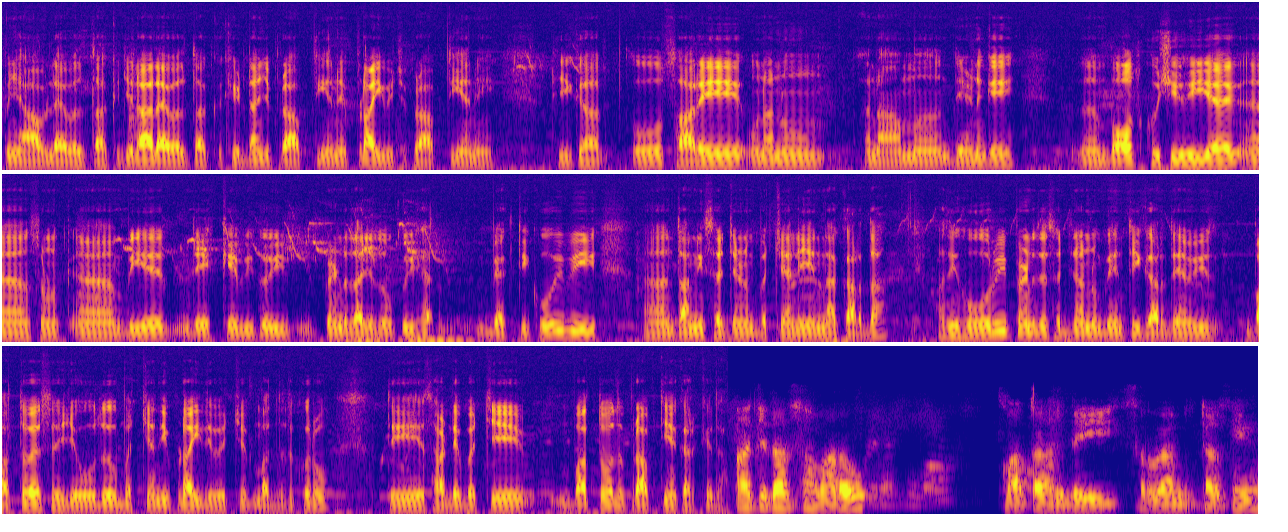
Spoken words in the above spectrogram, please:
ਪੰਜਾਬ ਲੈਵਲ ਤੱਕ, ਜ਼ਿਲ੍ਹਾ ਲੈਵਲ ਤੱਕ ਖੇਡਾਂ 'ਚ ਪ੍ਰਾਪਤੀਆਂ ਨੇ, ਪੜ੍ਹਾਈ ਵਿੱਚ ਪ੍ਰਾਪਤੀਆਂ ਨੇ, ਠੀਕ ਆ, ਉਹ ਸਾਰੇ ਉਹਨਾਂ ਨੂੰ ਇਨਾਮ ਦੇਣਗੇ। ਬਹੁਤ ਖੁਸ਼ੀ ਹੋਈ ਹੈ। ਸੁਣ ਵੀ ਇਹ ਦੇਖ ਕੇ ਵੀ ਕੋਈ ਪਿੰਡ ਦਾ ਜਦੋਂ ਕੋਈ ਵਿਅਕਤੀ ਕੋਈ ਵੀ ਦਾਨੀ ਸੱਜਣ ਬੱਚਿਆਂ ਲਈ ਇੰਨਾ ਕਰਦਾ, ਅਸੀਂ ਹੋਰ ਵੀ ਪਿੰਡ ਦੇ ਸੱਜਣਾਂ ਨੂੰ ਬੇਨਤੀ ਕਰਦੇ ਹਾਂ ਵੀ ਵੱਧ ਤੋਂ ਵੱਧ ਸਹਿਯੋਗ ਦਿਓ, ਬੱਚਿਆਂ ਦੀ ਪੜ੍ਹਾਈ ਦੇ ਵਿੱਚ ਮਦਦ ਕਰੋ ਤੇ ਸਾਡੇ ਬੱਚੇ ਵੱਧ ਤੋਂ ਵੱਧ ਪ੍ਰਾਪਤੀਆਂ ਕਰਕੇ ਦਿਖਾਉਣ ਅੱਜ ਦਾ ਸਮਾਰੋਹ ਮਾਤਾ ਹਰਦੇਈ, ਸਰਦਾਰ ਨੱਥਾ ਸਿੰਘ,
